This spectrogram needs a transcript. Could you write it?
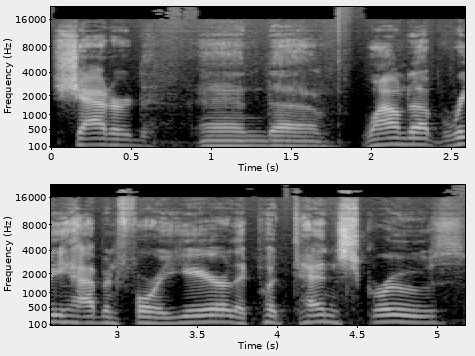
shattered, and uh, wound up rehabbing for a year. They put 10 screws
